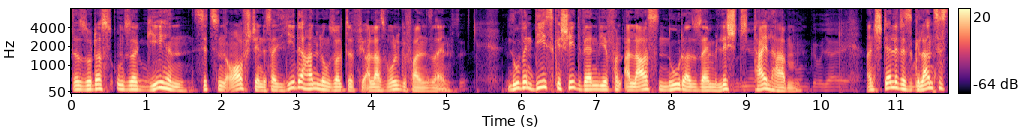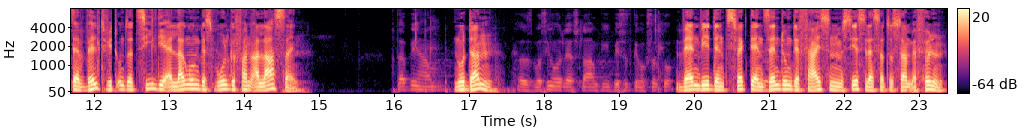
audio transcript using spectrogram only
Sodass unser Gehen, Sitzen, Aufstehen, das heißt, jede Handlung sollte für Allahs Wohlgefallen sein. Nur wenn dies geschieht, werden wir von Allahs Nur, also seinem Licht, teilhaben. Anstelle des Glanzes der Welt wird unser Ziel die Erlangung des Wohlgefallen Allahs sein. Nur dann werden wir den Zweck der Entsendung der verheißenen Messias zusammen erfüllen.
